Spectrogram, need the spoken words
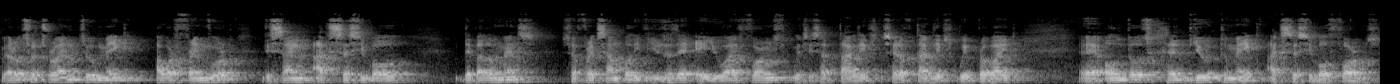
We are also trying to make our framework design accessible developments. So for example, if you use the AUI forms, which is a taglibs, set of taglibs we provide, uh, all those help you to make accessible forms.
